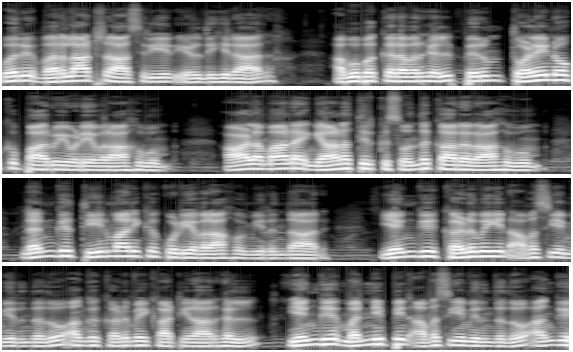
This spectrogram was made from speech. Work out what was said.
ஒரு வரலாற்று ஆசிரியர் எழுதுகிறார். அபுபக்கர் அவர்கள் பெரும் தொலைநோக்கு பார்வையுடையவராகவும் ஆழமான ஞானத்திற்கு சொந்தக்காரராகவும் நன்கு தீர்மானிக்கக்கூடியவராகவும் இருந்தார். எங்கு கடுமையின் அவசியம் இருந்ததோ அங்கு கடுமை காட்டினார்கள். எங்கு மன்னிப்பின் அவசியம் இருந்ததோ அங்கு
